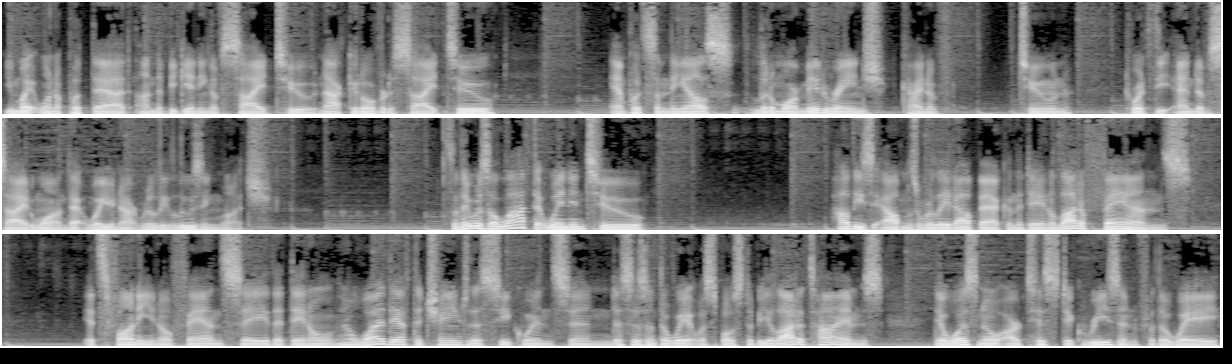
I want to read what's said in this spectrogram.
You might want to put that on the beginning of side two. Knock it over to side two and put something else, a little more mid range kind of tune, towards the end of side one. That way you're not really losing much. So there was a lot that went into how these albums were laid out back in the day, and a lot of fans it's funny, you know, fans say that they don't, you know, why they have to change the sequence and this isn't the way it was supposed to be. A lot of times, there was no artistic reason for the way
